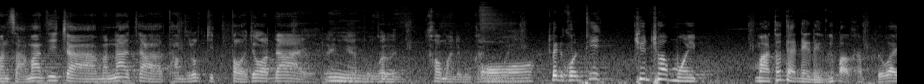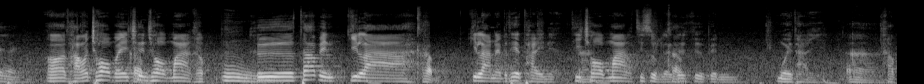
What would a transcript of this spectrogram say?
มันสามารถที่จะมันน่าจะทำธุรกิจต่อยอดได้อะไรเงี้ยอืมผมก็เลยเข้ามาในวงการอ๋อมวยเป็นคนที่ชื่นชอบมวยมาตั้งแต่เด็กๆหรือเปล่าครับหรือว่ายังไงเอ่อถามว่าชอบไหมชื่นชอบมากครับอืมคือถ้าเป็นกีฬาครับกีฬาในประเทศไทยเนี่ยที่อ่าชอบมากที่สุดเลยครับก็คือเป็นมวยไทยอ่าครับ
